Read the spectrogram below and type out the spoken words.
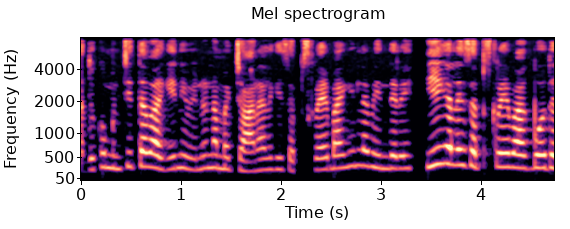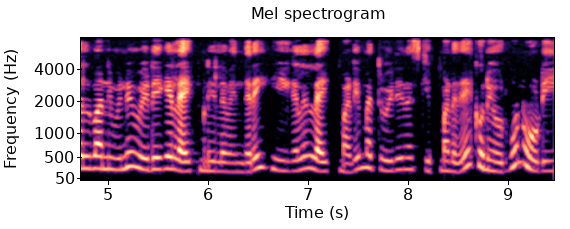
ಅದಕ್ಕೂ ಮುಂಚಿತವಾಗಿ ನೀವು ಇನ್ನು ನಮ್ಮ ಚಾನಲ್ಗೆ ಸಬ್ಸ್ಕ್ರೈಬ್ ಆಗಿಲ್ಲವೆಂದರೆ ಈಗಲೇ ಸಬ್ಸ್ಕ್ರೈಬ್ ಆಗ್ಬೋದಲ್ವಾ? ನೀವಿನ್ನು ವಿಡಿಯೋಗೆ ಲೈಕ್ ಮಾಡಿಲ್ಲವೆಂದರೆ ಈಗಲೇ ಲೈಕ್ ಮಾಡಿ ಮತ್ತು ವಿಡಿಯೋನ ಸ್ಕಿಪ್ ಮಾಡದೆ ಕೊನೆಯವರೆಗೂ ನೋಡಿ.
